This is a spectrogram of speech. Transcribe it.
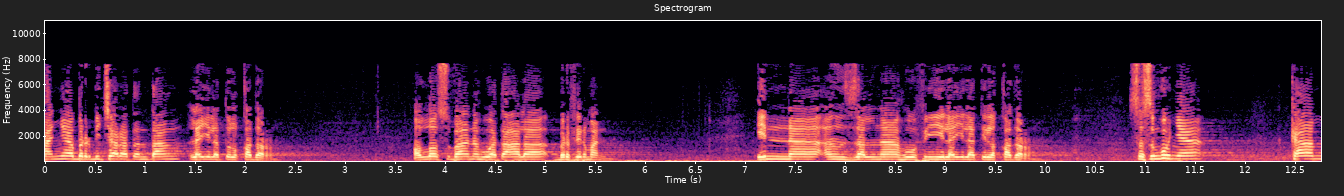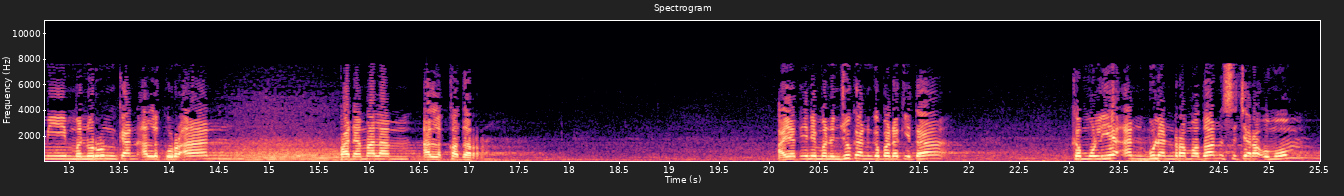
hanya berbicara tentang Lailatul Qadar. Allah Subhanahu wa taala berfirman, "Inna anzalnahu fi Lailatul Qadar." Sesungguhnya kami menurunkan Al-Quran pada malam Al-Qadar. Ayat ini menunjukkan kepada kita kemuliaan bulan Ramadan secara umum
